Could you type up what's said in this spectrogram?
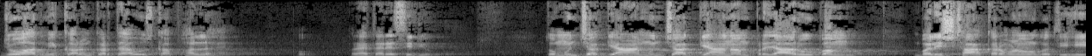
जो आदमी कर्म करता है, उसका फल है। रहता है रेसिड्यू। तो मुंच ज्ञान, मुंचा ज्ञानम प्रजारूपम बलिष्ठा कर्मणो गति। ही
